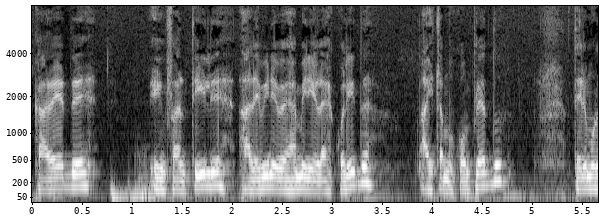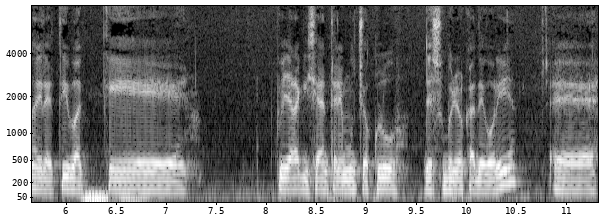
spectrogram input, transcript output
cadete, infantiles, alevín y benjamín y las escuelitas. Ahí estamos completos. Tenemos una directiva que pues ya la quisieran tener muchos clubes de superior categoría. eh,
